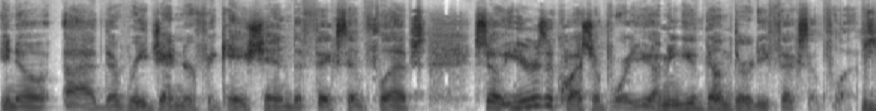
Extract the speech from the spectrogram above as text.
you know, uh, the regenerification, the fix and flips. So here's a question for you. I mean, you've done 30 fix and flips.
